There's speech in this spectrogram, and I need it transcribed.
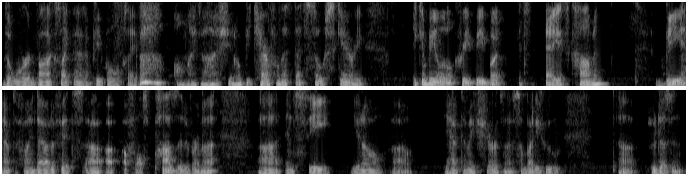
the word box like that, and people will say, "Oh my gosh, you know, be careful. That's that's so scary." It can be a little creepy, but it's a it's common. B you have to find out if it's uh, a, a, false positive or not, uh, and C you know uh, you have to make sure it's not somebody who uh, who doesn't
